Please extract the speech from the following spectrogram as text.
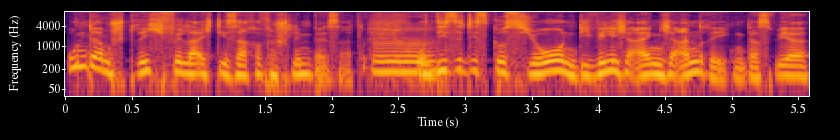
unterm Strich vielleicht die Sache verschlimmbessert. Und diese Diskussion, die will ich eigentlich anregen, dass wir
